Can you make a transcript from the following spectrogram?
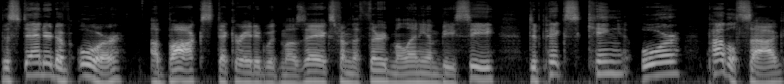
The standard of Ur, a box decorated with mosaics from the 3rd millennium BC, depicts King Ur Pabilsag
